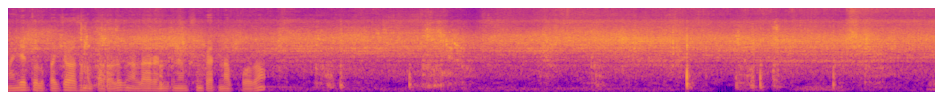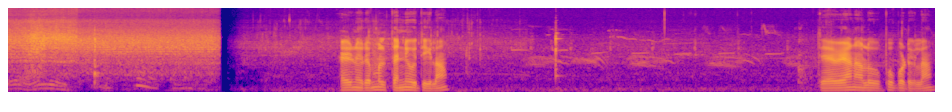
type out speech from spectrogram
மஞ்சத்தூள் பச்சை வாசனை போகிற அளவுக்கு நல்லா ரெண்டு நிமிஷம் பேட்டினா போதும். ஐநூறு எம்எல் தண்ணி ஊற்றிக்கலாம் தேவையான அளவு உப்பு போட்டுக்கலாம்.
